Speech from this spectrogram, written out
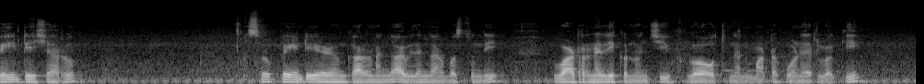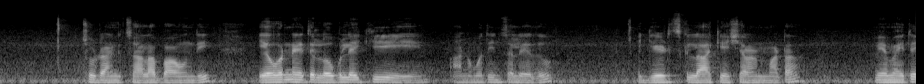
పెయింట్ వేశారు సో పెయింట్ వేయడం కారణంగా ఆ విధంగా కనిపిస్తుంది వాటర్ అనేది ఇక్కడ నుంచి ఫ్లో అవుతుంది అనమాట కోనేరులోకి. చూడడానికి చాలా బాగుంది. ఎవరినైతే లోపలికి అనుమతించలేదు గేట్స్కి లాక్ వేశారనమాట మేమైతే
